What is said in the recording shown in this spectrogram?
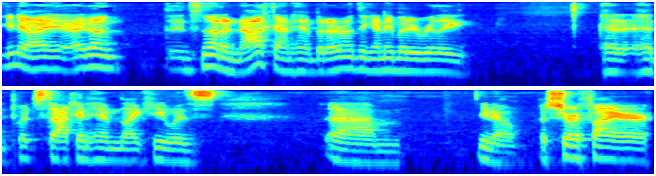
you know, I, I don't. It's not a knock on him, but I don't think anybody really had had put stock in him like he was, um, you know, a surefire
